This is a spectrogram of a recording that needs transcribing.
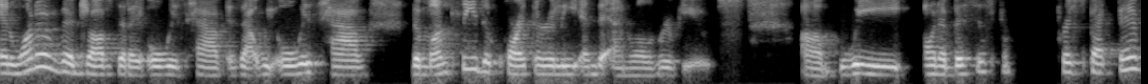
And one of the jobs that I always have is that we always have the monthly, the quarterly, and the annual reviews. Um, we, on a business perspective,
